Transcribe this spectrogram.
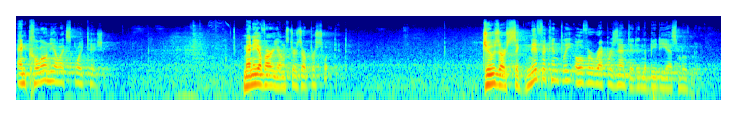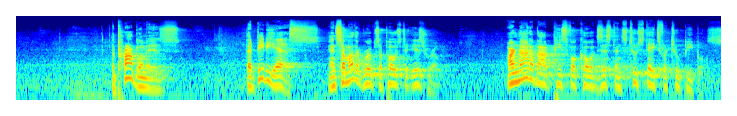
and colonial exploitation. Many of our youngsters are persuaded. Jews are significantly overrepresented in the BDS movement. The problem is that BDS and some other groups opposed to Israel are not about peaceful coexistence, two states for two peoples.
